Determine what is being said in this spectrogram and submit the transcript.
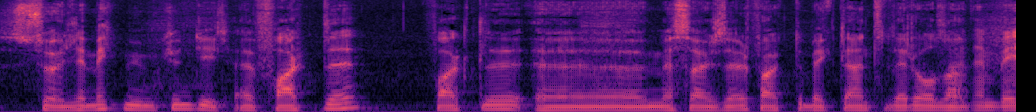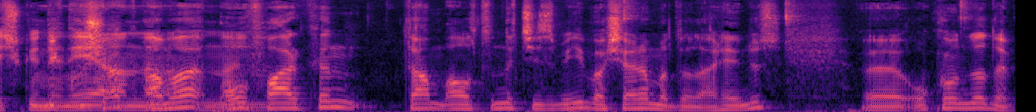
söylemek mümkün değil. E, farklı farklı e, mesajları, farklı beklentileri olan Zaten 5 günde bir neye kuşak anlamadılar ama o farkın tam altını çizmeyi başaramadılar henüz. Ee, o konuda da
